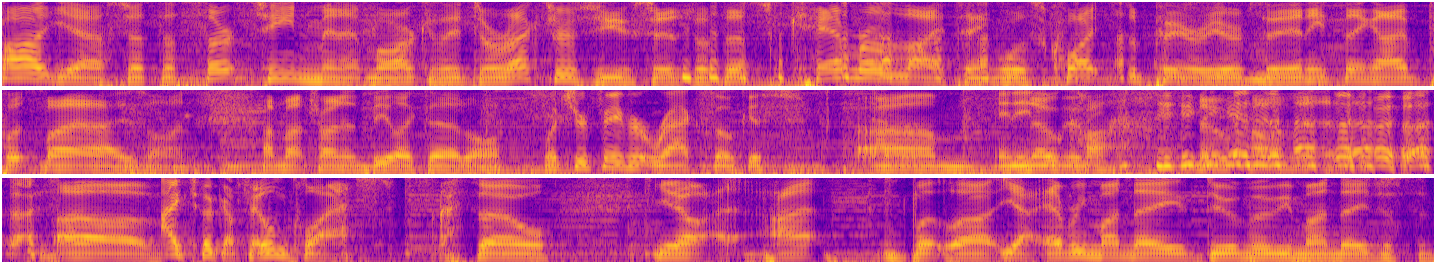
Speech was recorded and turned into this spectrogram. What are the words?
ah, yes, at the 13 minute mark, the director's usage of this camera lighting was quite superior to anything I've put my eyes on. I'm not trying to be like that at all. What's your favorite rack focus? Um, In any no, movie? com- no comments. Um, I took a film class. So, you know, I, I but uh, yeah, every Monday do a movie Monday just to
